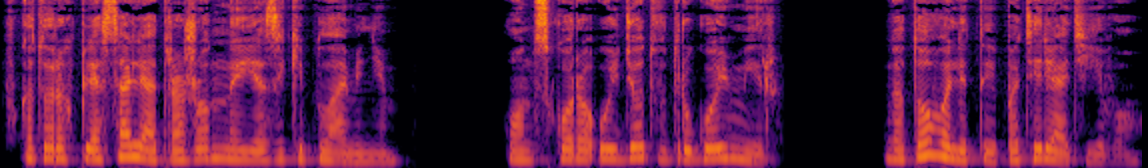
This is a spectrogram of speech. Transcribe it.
в которых плясали отраженные языки пламени. Он скоро уйдет в другой мир. Готова ли ты потерять его?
